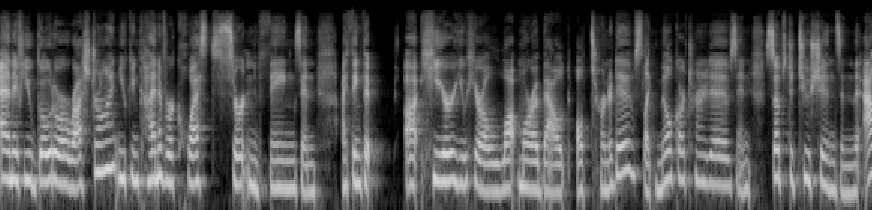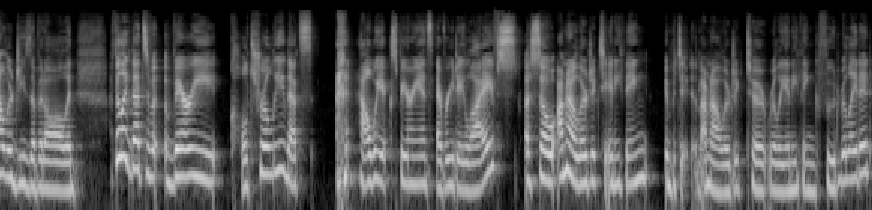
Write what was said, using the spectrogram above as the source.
And if you go to a restaurant, you can kind of request certain things. And I think that uh, here you hear a lot more about alternatives like milk alternatives and substitutions and the allergies of it all and i feel like that's very culturally that's how we experience everyday lives. Uh, so I'm not allergic to anything. I'm not allergic to really anything food related,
